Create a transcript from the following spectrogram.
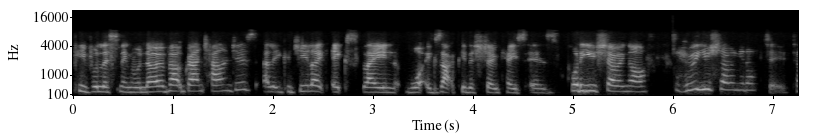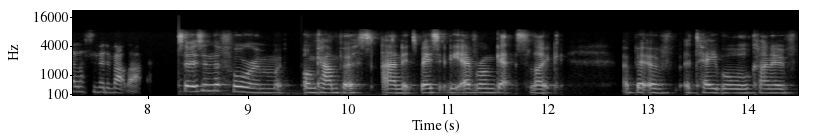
people listening will know about Grand Challenges. Ellie, could you like explain what exactly the showcase is? What are you showing off? Who are you showing it off to? Tell us a bit about that. So it's in the forum on campus, and it's basically everyone gets like a bit of a table kind of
